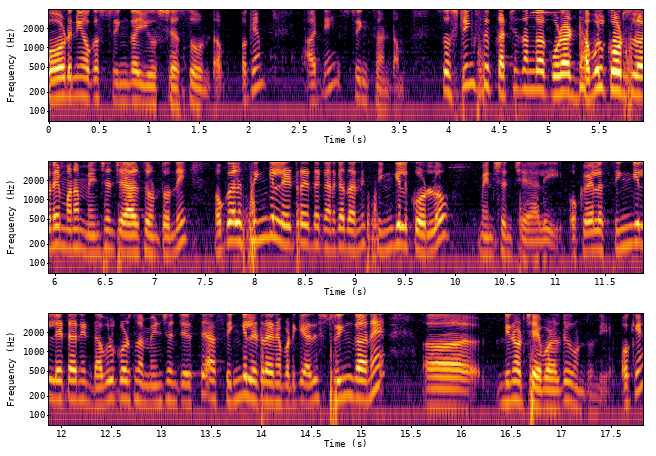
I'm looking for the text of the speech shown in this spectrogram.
వర్డ్ని ఒక స్ట్రింగ్గా యూస్ చేస్తూ ఉంటాం. ఓకే వాటిని స్ట్రింగ్స్ అంటాం. సో స్ట్రింగ్స్ ఖచ్చితంగా కూడా డబుల్ కోడ్స్లోనే మనం మెన్షన్ చేయాల్సి ఉంటుంది. ఒకవేళ సింగిల్ లెటర్ అయితే కనుక దాన్ని సింగిల్ కోడ్లో మెన్షన్ చేయాలి. ఒకవేళ సింగిల్ లెటర్ని డబుల్ కోడ్స్లో మెన్షన్ చేస్తే ఆ సింగిల్ లెటర్ అయినప్పటికీ అది స్ట్రింగ్గానే డినోట్ చేయబడి ఉంటుంది. ఓకే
